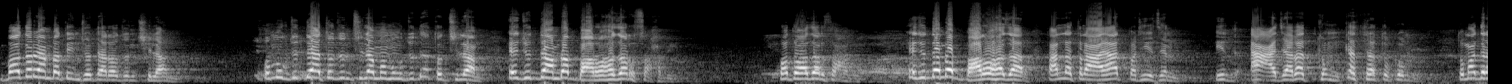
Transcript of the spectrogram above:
বদরে আমরা তিনশো তেরো জন ছিলাম। অমুক যুদ্ধে এতজন ছিলাম, অমুক যুদ্ধে এত ছিলাম। এই যুদ্ধে আমরা বারো হাজার সাহাবি। কত হাজার সাহাবি? এই যুদ্ধে আমরা বারো হাজার। আল্লাহ তালা আয়াত পাঠিয়েছেন ঈদ আজাবাতকুম কাসরাতুকুম। তোমাদের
